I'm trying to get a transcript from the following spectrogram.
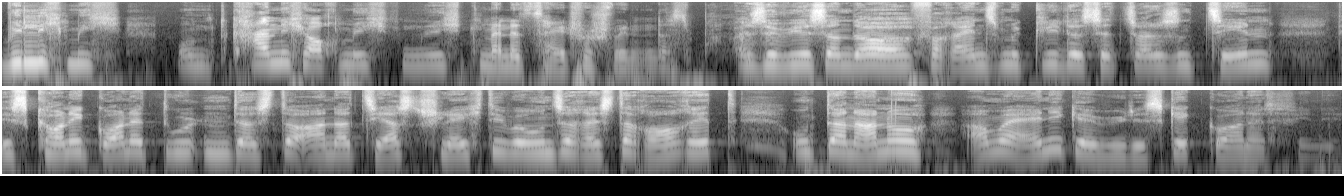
will ich mich und kann ich auch mich nicht meine Zeit verschwenden. Das Also wir sind da Vereinsmitglieder seit 2010. Das kann ich gar nicht dulden, dass da einer zuerst schlecht über unser Restaurant redet und dann auch noch einmal einige will. Das geht gar nicht, finde ich.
